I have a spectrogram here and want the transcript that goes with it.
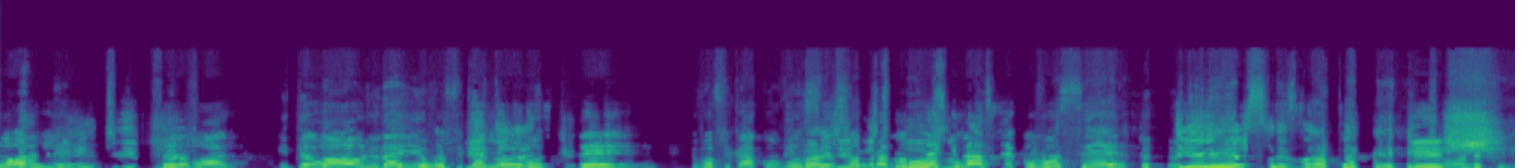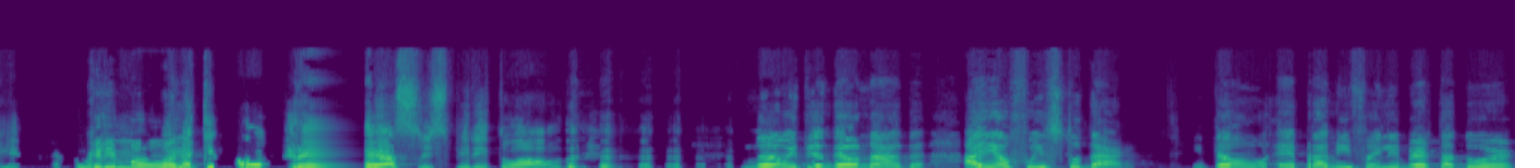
Olha, não, olha. Então, Auro, daí, eu vou ficar com você eu vou ficar com você Imagina só para não ter que nascer com você. Isso, exatamente. Ixi, Olha que climão. Olha que progresso espiritual. Não entendeu nada. Aí eu fui estudar. Então, é, para mim foi libertador.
